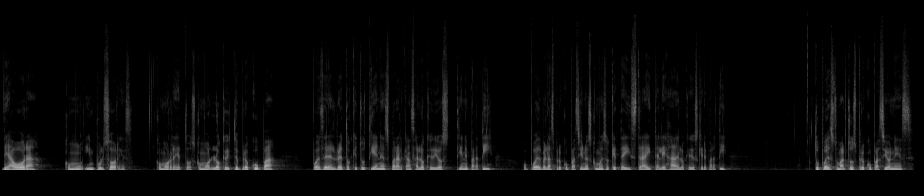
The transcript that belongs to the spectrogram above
de ahora como impulsores como retos, como lo que hoy te preocupa, puede ser el reto que tú tienes para alcanzar lo que Dios tiene para ti. O puedes ver las preocupaciones como eso que te distrae y te aleja de lo que Dios quiere para ti. Tú puedes tomar tus preocupaciones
